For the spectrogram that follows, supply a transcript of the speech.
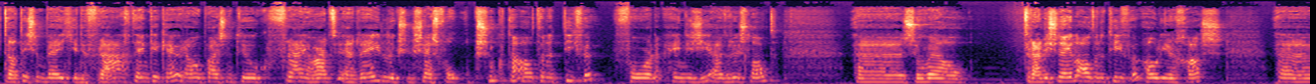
dat is een beetje de vraag, denk ik. Europa is natuurlijk vrij hard en redelijk succesvol op zoek naar alternatieven voor energie uit Rusland. Uh, zowel traditionele alternatieven, olie en gas, uh,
